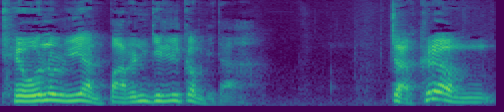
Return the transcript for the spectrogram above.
퇴원을 위한 빠른 길일 겁니다. 자, 그럼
